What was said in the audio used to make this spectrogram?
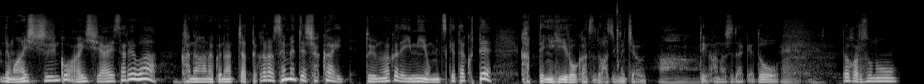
でも愛し主人公は愛し愛されは叶わなくなっちゃったからせめて社会という中で意味を見つけたくて勝手にヒーロー活動を始めちゃうっていう話だけど、え。だからその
